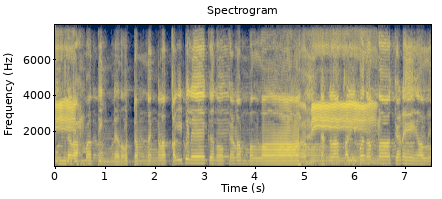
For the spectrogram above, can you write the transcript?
നിന്റെ റഹ്മത്തിന്റെ നോട്ടം ഞങ്ങളെ കൽബിലേക്ക് നോക്കണം അല്ല. ഞങ്ങളെ കൽബ് നന്നാക്കണേ അല്ല.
